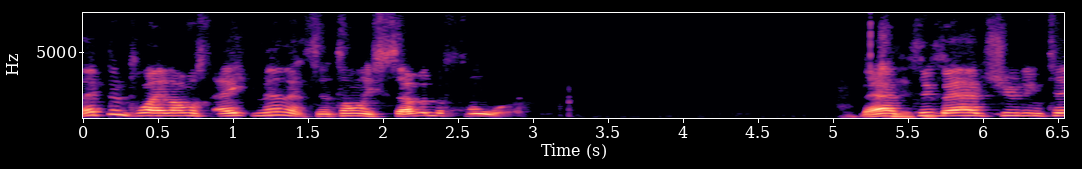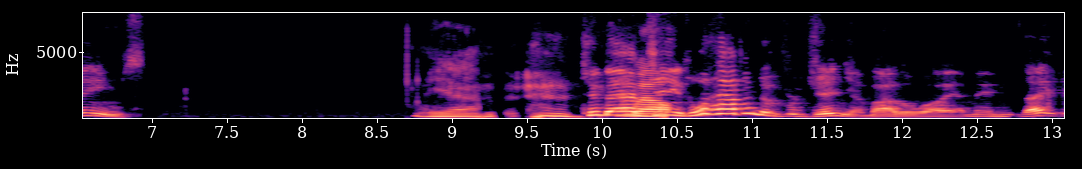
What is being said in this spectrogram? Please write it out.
they've been playing almost eight minutes. It's only seven to four. Bad, too Jesus. bad shooting teams. yeah. Too bad Well- teams. What happened to Virginia, by the way? I mean, they,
